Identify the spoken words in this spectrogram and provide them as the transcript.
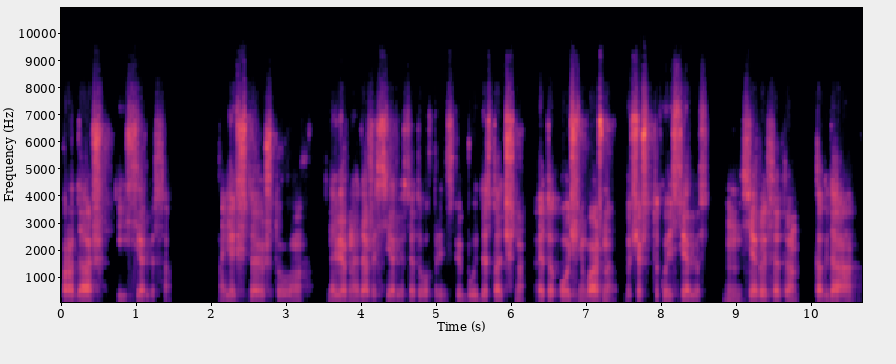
продаж и сервиса. А я считаю, что, наверное, даже сервис этого, в принципе, будет достаточно. Это очень важно. Вообще, что такое сервис? Сервис – это когда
